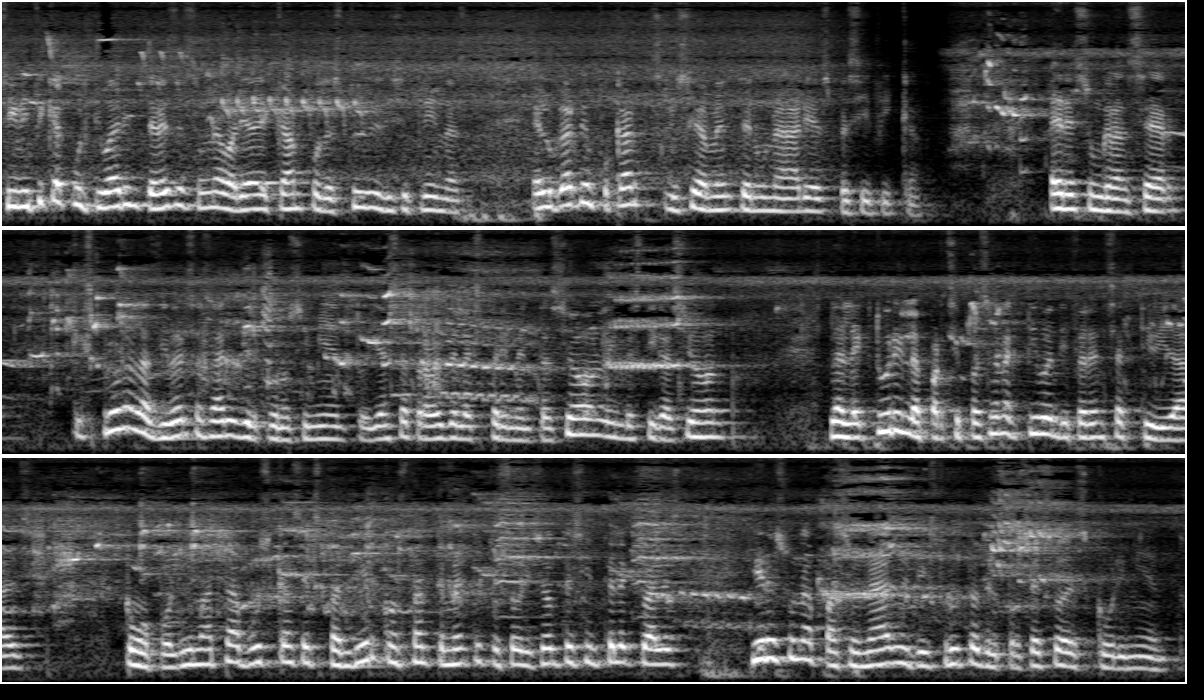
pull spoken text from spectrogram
Significa cultivar intereses en una variedad de campos de estudio y disciplinas, en lugar de enfocarte exclusivamente en una área específica. Eres un gran ser que explora las diversas áreas del conocimiento, ya sea a través de la experimentación, la investigación, la lectura y la participación activa en diferentes actividades. Como polímata buscas expandir constantemente tus horizontes intelectuales y eres un apasionado y disfrutas del proceso de descubrimiento.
